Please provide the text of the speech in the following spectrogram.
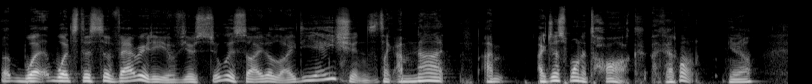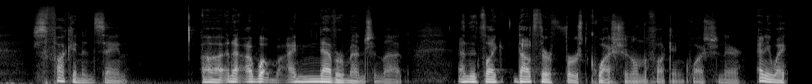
uh, what what's the severity of your suicidal ideations? It's like I'm not. I'm. I just want to talk. Like I don't. You know, it's fucking insane. Uh, and I, I I never mentioned that. And it's like, that's their first question on the fucking questionnaire. Anyway,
